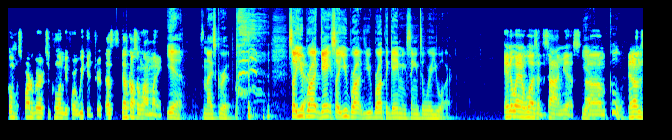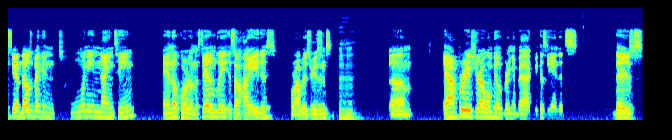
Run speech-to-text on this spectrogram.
going from Spartanburg to Columbia for a weekend trip. That's that costs a lot of money. Yeah, it's a nice grip. so you Yeah. brought game. So you brought you brought the gaming scene to where you are. In the way it was at the time, yes. Yeah. Um, Cool. and understand that was back in 2019, and of course, understandably, it's on hiatus for obvious reasons. Mm-hmm. Um, and I'm pretty sure I won't be able to bring it back because again, it's there's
